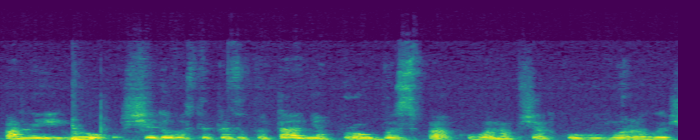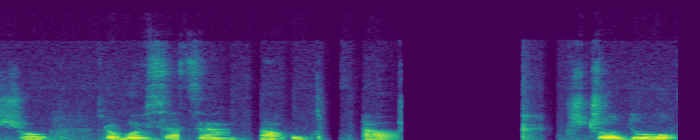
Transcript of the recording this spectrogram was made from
Пане Ігорю, ще до вас таке запитання про безпеку. Ви на початку говорили, що робився акцент на укриття. Щодо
